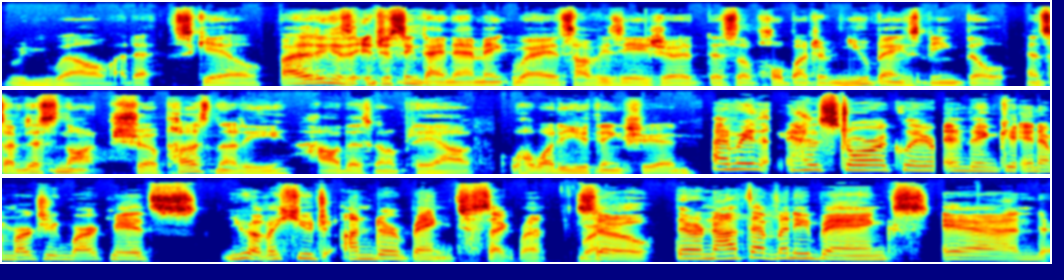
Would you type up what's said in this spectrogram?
really well at that scale. But I think it's an interesting dynamic where in Southeast Asia, there's a whole bunch of new banks being built. And so I'm just not sure personally how that's going to play out. What, what do you think, Shiyan? I mean, historically, I think in emerging markets, you have a huge underbanked segment. Right. So there are not that many banks, and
